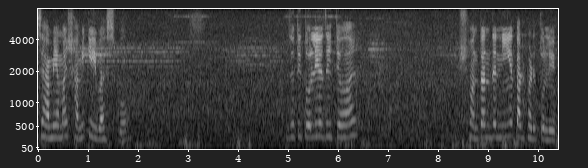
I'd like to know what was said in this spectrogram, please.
যে আমি আমার স্বামীকেই বাঁচবো। যদি তলিয়ে যেতে হয় সন্তানদের নিয়ে তারপরে তলিব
